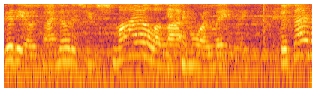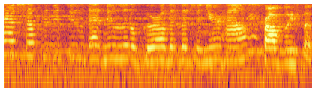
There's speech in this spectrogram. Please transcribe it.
videos, and I noticed you smile a lot more lately. Does that have something to do with that new little girl that lives in your house, Probably so.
